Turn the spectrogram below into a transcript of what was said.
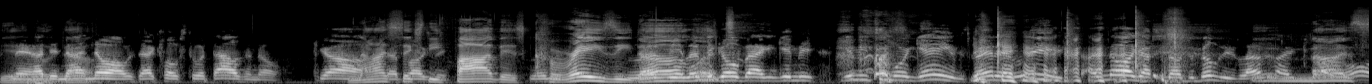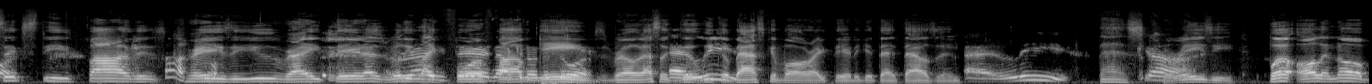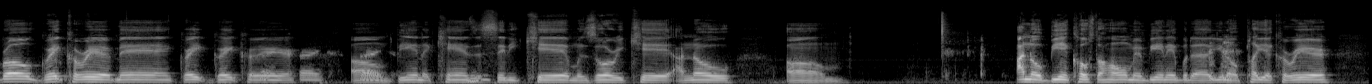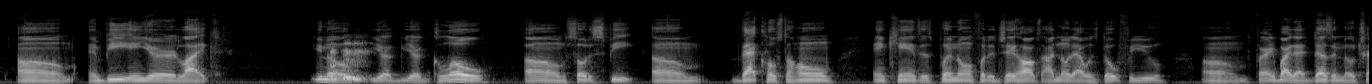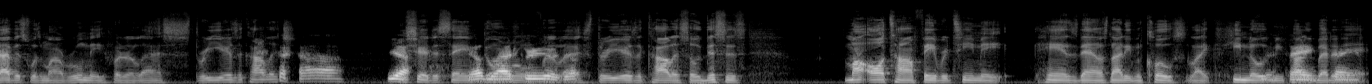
Yeah, man, I did doubt. not know I was that close to a thousand though. God, bugs me. 965 is Let me- crazy, Let me, dog. let me go back and give me give me two more games, man. At least I know I got some eligibility left. Like, 965 is crazy. You right there. That's really Right like four or five on the door. games, bro. That's a At good week of basketball right there to get that thousand. At least, That's God. crazy. But all in all, bro, great career, man. Great, great career. thanks. Um, thanks. being a Kansas City kid, Missouri kid, I know, um, I know being close to home and being able to, you know, play your career, um, and be in your like, you know, your your glow, um, so to speak, um, that close to home in Kansas, putting on for the Jayhawks. I know that was dope for you. Um, for anybody that doesn't know, Travis was my roommate for the last three years of college. Uh, We yeah, shared the same the dorm last room three for years, the yep. last three years of college. So this is my all-time favorite teammate, hands down. It's not even close. Like he knows Yeah, me probably better same. than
